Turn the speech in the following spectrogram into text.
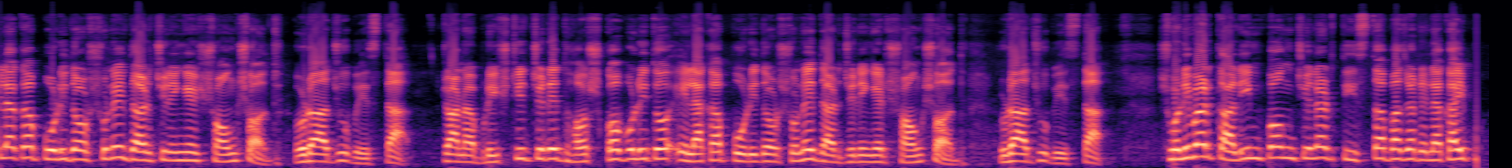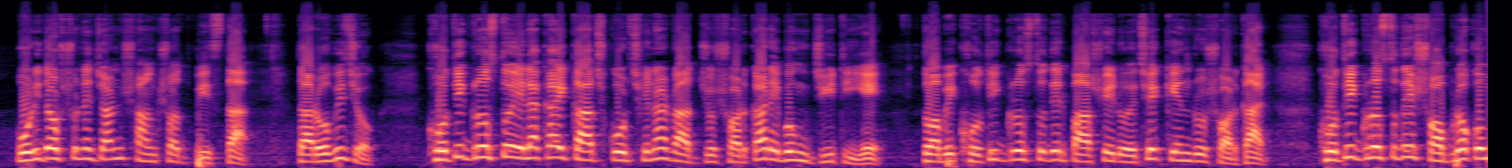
এলাকা পরিদর্শনে দার্জিলিংয়ের সংসদ, রাজু বেস্তা। টানা বৃষ্টির জেরে ধসকবলিত এলাকা পরিদর্শনে দার্জিলিংয়ের সংসদ, রাজু বেস্তা। শনিবার কালিম্পং জেলার তিস্তা বাজার এলাকায় পরিদর্শনে যান সাংসদ বেস্তা। তার অভিযোগ ক্ষতিগ্রস্ত এলাকায় কাজ করছে না রাজ্য সরকার এবং জিটিএ তবে ক্ষতিগ্রস্তদের পাশে রয়েছে কেন্দ্র সরকার ক্ষতিগ্রস্তদের সব রকম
